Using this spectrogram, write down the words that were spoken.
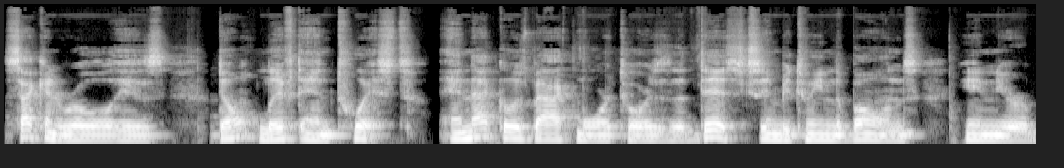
Second rule is don't lift and twist. And that goes back more towards the discs in between the bones in your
